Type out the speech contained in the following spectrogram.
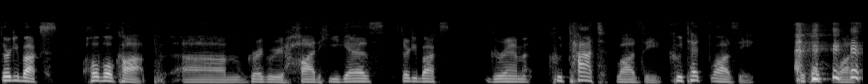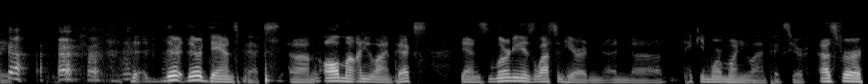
30 bucks, Hobocop, um, Gregory Rodriguez. 30 bucks, Graham Kutat Lazi. Kutet Lazi. they're, they're Dan's picks, um, all money line picks. Dan's learning his lesson here and, and uh, picking more money line picks here. As for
